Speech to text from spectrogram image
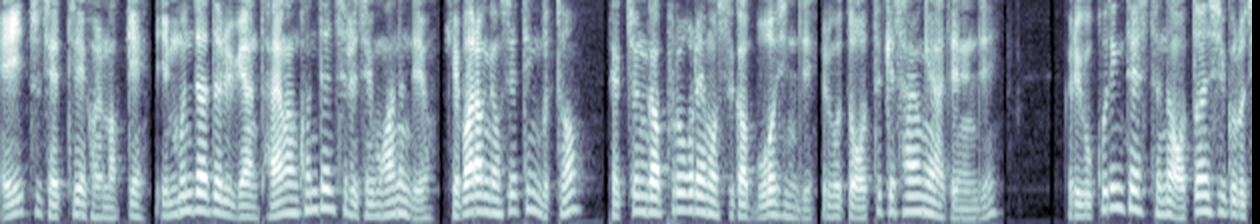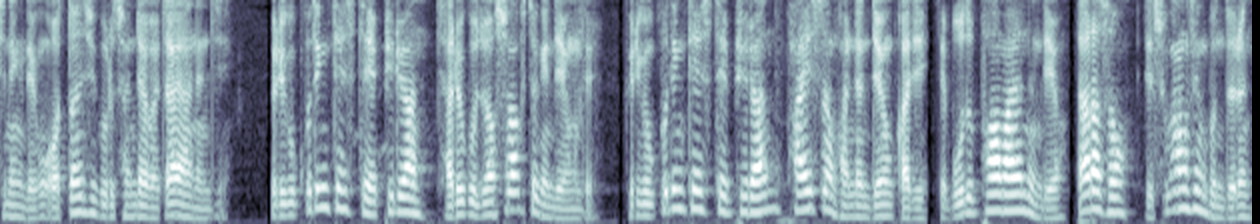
A to Z에 걸맞게 입문자들을 위한 다양한 컨텐츠를 제공하는데요. 개발 환경 세팅부터 백준과 프로그래머스가 무엇인지, 그리고 또 어떻게 사용해야 되는지, 그리고 코딩 테스트는 어떤 식으로 진행되고 어떤 식으로 전략을 짜야 하는지, 그리고 코딩 테스트에 필요한 자료 구조와 수학적인 내용들, 그리고 코딩 테스트에 필요한 파이썬 관련 내용까지 모두 포함하였는데요. 따라서 수강생분들은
